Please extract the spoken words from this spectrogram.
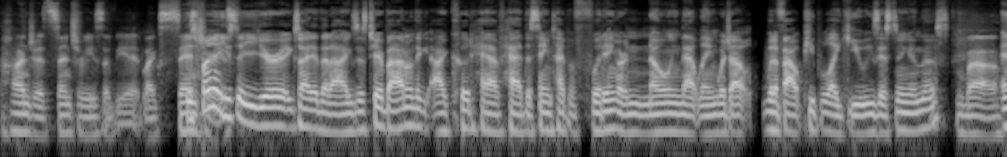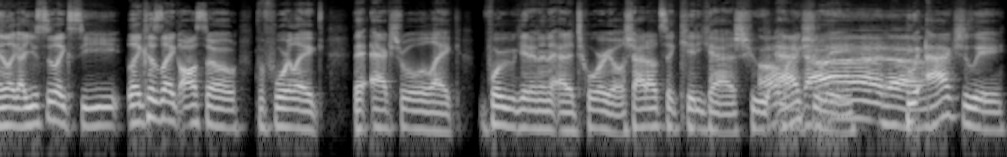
hundreds, centuries of years, like centuries. It's funny that you say you're excited that I exist here, but I don't think I could have had the same type of footing or knowing that language out without people like you existing in this. Wow. And like I used to like see like because like also before like the actual like before we get into editorial, shout out to Kitty Cash who Oh actually who actually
